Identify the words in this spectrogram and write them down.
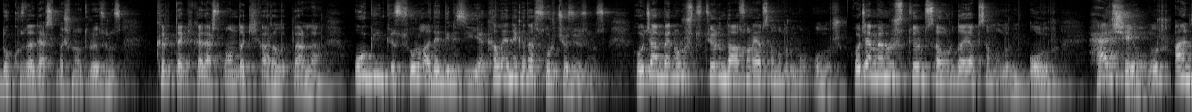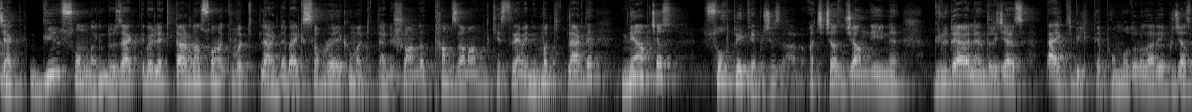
9'da ders başına oturuyorsunuz. 40 dakika ders 10 dakika aralıklarla o günkü soru adedinizi yakalayana kadar soru çözüyorsunuz. Hocam ben oruç tutuyorum daha sonra yapsam olur mu? Olur. Hocam ben oruç tutuyorum sahurda yapsam olur mu? Olur. Her şey olur. Ancak gün sonlarında özellikle böyle iftardan sonraki vakitlerde belki sahura yakın vakitlerde şu anda tam zamanını kestiremediğim vakitlerde ne yapacağız? sohbet yapacağız abi. Açacağız canlı yayını, günü değerlendireceğiz. Belki birlikte pomodorolar yapacağız.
